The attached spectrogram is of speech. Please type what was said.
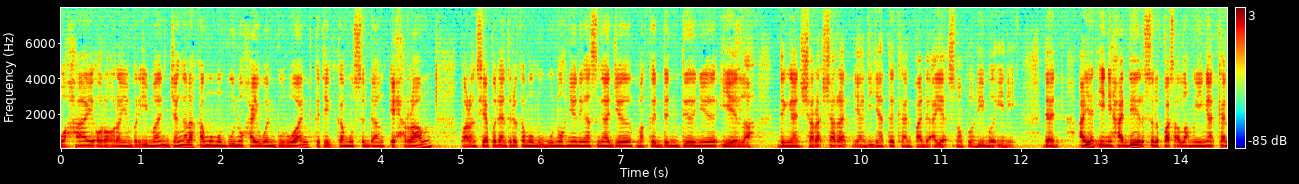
wahai orang-orang yang beriman, janganlah kamu membunuh haiwan buruan ketika kamu sedang ihram. Barang siapa di antara kamu membunuhnya dengan sengaja, maka dendanya ialah dengan syarat-syarat yang dinyatakan pada ayat 95 ini. Dan ayat ini hadir selepas Allah mengingatkan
